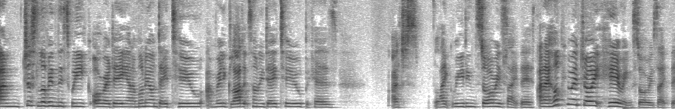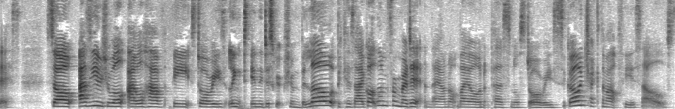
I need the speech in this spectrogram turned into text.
I'm just loving this week already, and I'm only on day two. I'm really glad it's only day two because I just like reading stories like this, and I hope you enjoy hearing stories like this. So, as usual, I will have the stories linked in the description below because I got them from Reddit and they are not my own personal stories. So, go and check them out for yourselves.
